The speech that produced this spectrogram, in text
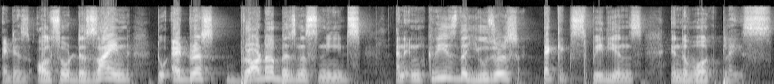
It is also designed to address broader business needs and increase the user's tech experience in the workplace.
